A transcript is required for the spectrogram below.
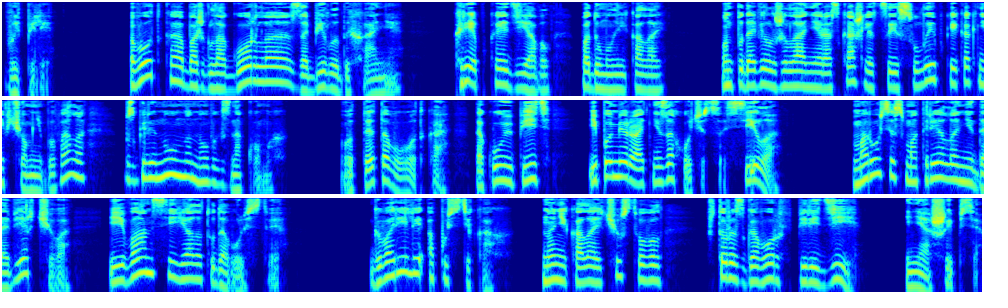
выпили. Водка обожгла горло, забила дыхание. «Крепкая дьявол», — подумал Николай. Он подавил желание раскашляться и с улыбкой, как ни в чем не бывало, взглянул на новых знакомых. «Вот это водка! Такую пить и помирать не захочется. Сила!» Маруся смотрела недоверчиво, и Иван сиял от удовольствия. Говорили о пустяках, но Николай чувствовал, что разговор впереди, и не ошибся.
